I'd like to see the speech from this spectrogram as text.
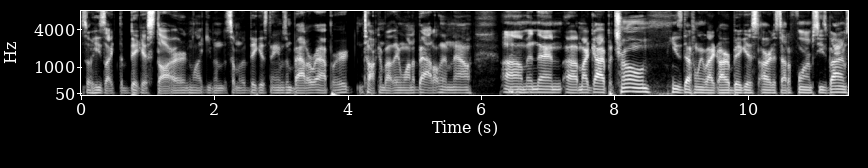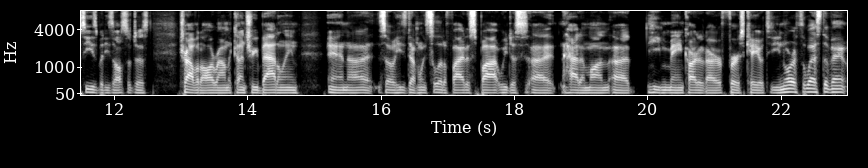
So he's like the biggest star and like even some of the biggest names in battle rap are talking about they want to battle him now. Um, and then uh, my guy Patron, he's definitely like our biggest artist out of For MCs by MCs, but he's also just traveled all around the country battling. And uh, so he's definitely solidified his spot. We just uh, had him on, uh, he main carded our first KOTD Northwest event,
